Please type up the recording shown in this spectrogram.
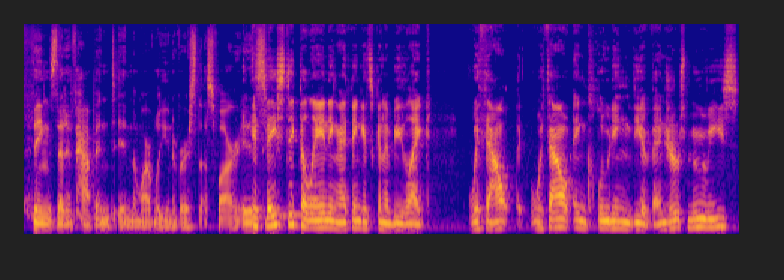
things that have happened in the Marvel universe thus far. It if they stick the landing, I think it's going to be like without without including the Avengers movies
